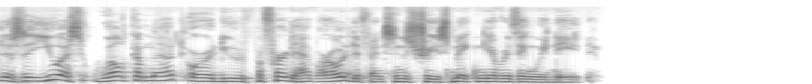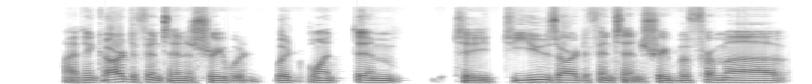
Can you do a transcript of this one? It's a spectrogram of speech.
Does the U.S. welcome that, or do you prefer to have our own defense industries making everything we need? I think our defense industry would would want them to to use our defense industry, but from a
